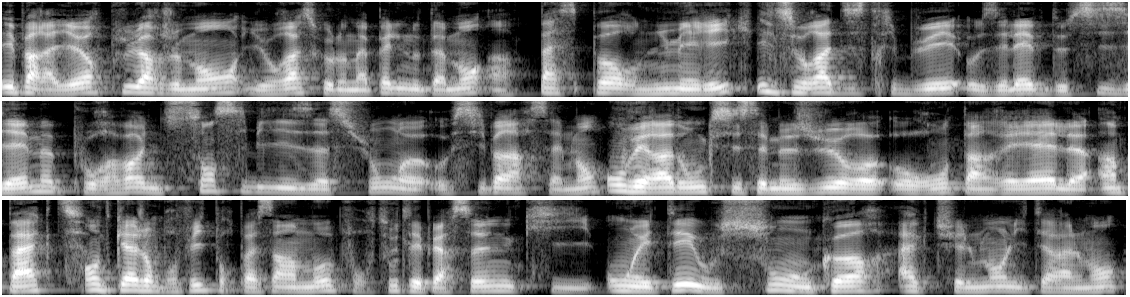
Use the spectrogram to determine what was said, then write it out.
Et par ailleurs, plus largement, il y aura ce que l'on appelle notamment un passeport numérique. Il sera distribué aux élèves de 6e pour avoir une sensibilisation euh, au cyberharcèlement. On verra donc si ces mesures auront un réel impact. En tout cas, j'en profite pour passer un mot pour toutes les personnes qui ont été ou sont encore actuellement littéralement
